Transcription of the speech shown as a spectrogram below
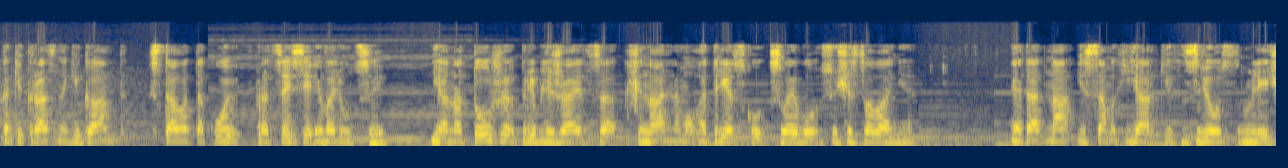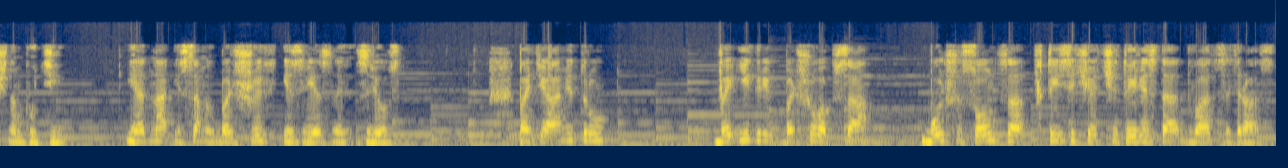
как и красный гигант, стала такой в процессе эволюции, и она тоже приближается к финальному отрезку своего существования. Это одна из самых ярких звезд в Млечном Пути и одна из самых больших известных звезд. По диаметру VY Большого Пса больше Солнца в 1420 раз.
